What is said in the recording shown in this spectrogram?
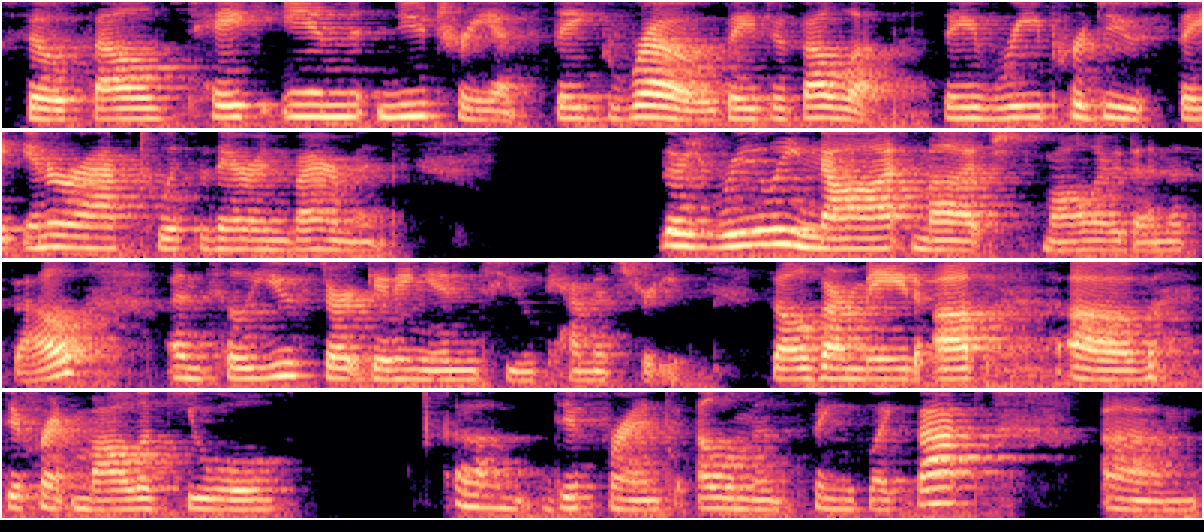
So cells take in nutrients, they grow, they develop, they reproduce, they interact with their environment. There's really not much smaller than a cell until you start getting into chemistry. Cells are made up of different molecules, um, different elements, things like that. Um,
